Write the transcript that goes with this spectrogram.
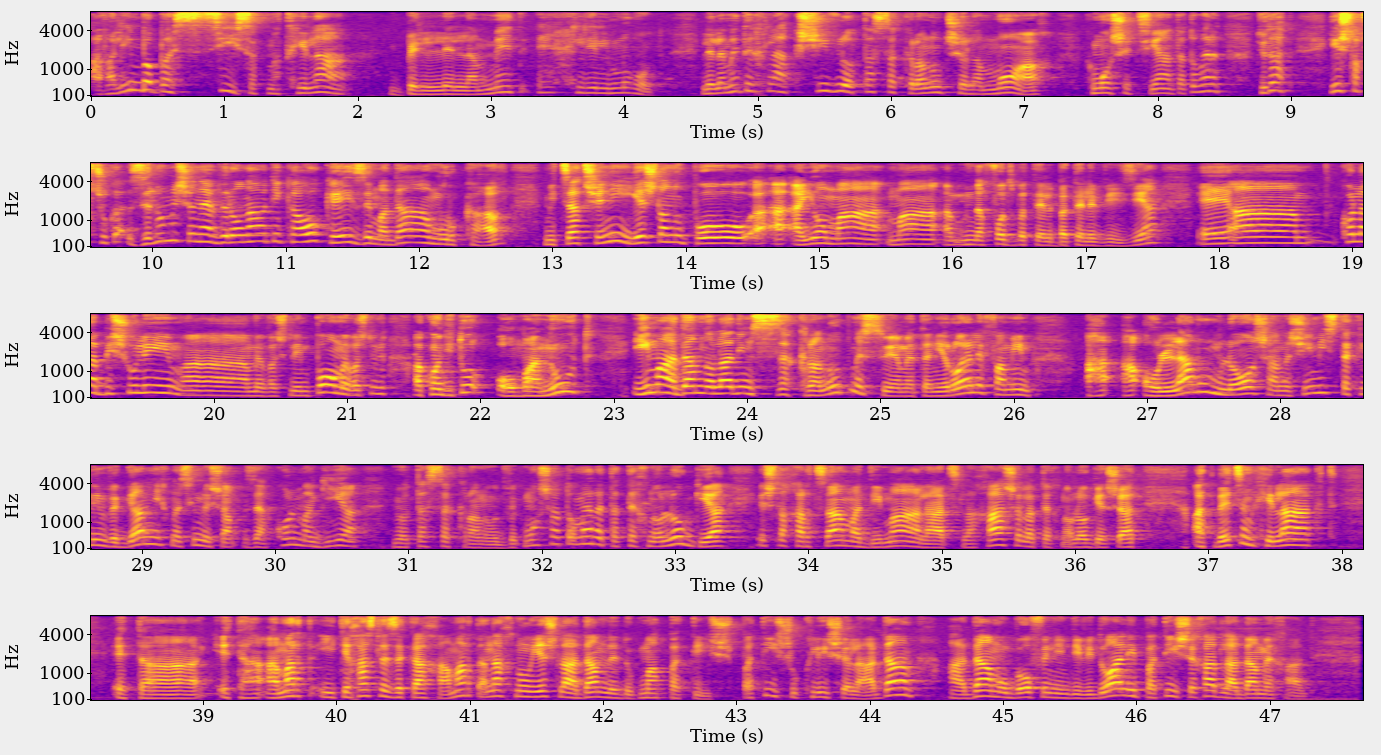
אבל אם בבסיס את מתחילה בללמד איך ללמוד, ללמד איך להקשיב לאותה סקרנות של המוח, כמו שציינת, את אומרת, את יודעת, יש לך תשוקה, זה לא משנה, אווירונאוטיקה, אוקיי, זה מדע מורכב. מצד שני, יש לנו פה היום מה, מה נפוץ בטל, בטלוויזיה, אה, כל הבישולים, המבשלים פה, מבשלים, הקונדיטור, אומנות. אם האדם נולד עם סקרנות מסוימת, אני רואה לפעמים העולם ומלואו שאנשים מסתכלים וגם נכנסים לשם, זה הכל מגיע מאותה סקרנות. וכמו שאת אומרת, הטכנולוגיה, יש לך הרצאה מדהימה על ההצלחה של הטכנולוגיה, שאת את בעצם חילקת את ה... את ה אמרת, התייחסת לזה ככה, אמרת, אנחנו, יש לאדם לדוגמה פטיש. פטיש הוא כלי של האדם, האדם הוא באופן אינדיבידואלי, פטיש אחד לאדם אחד.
